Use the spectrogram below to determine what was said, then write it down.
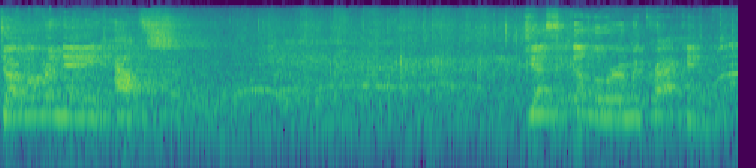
Darla Renee House. Jessica Laura McCracken.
